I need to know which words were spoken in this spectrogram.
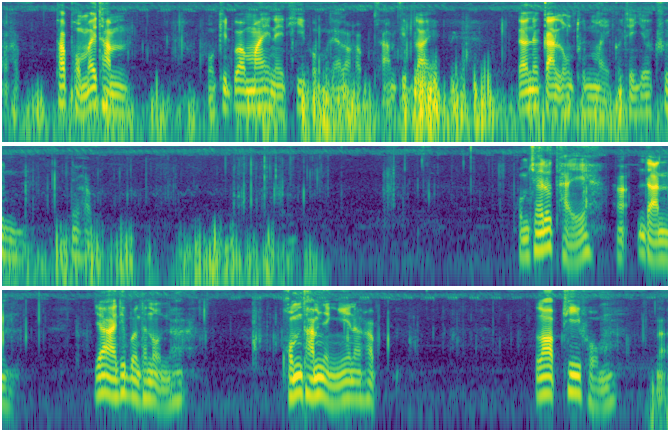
นะครับ ถ้าผมไม่ทำผมคิดว่าไหม้ในที่ผมแล้วครับสามสิบไร่ แล้วในการลงทุนใหม่ก็จะเยอะขึ้นนี่ครับ ผมใช้รถไถดันหญ้าที่บนถนนนะฮะผมทำอย่างนี้นะครับ รอบที่ผมนะ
